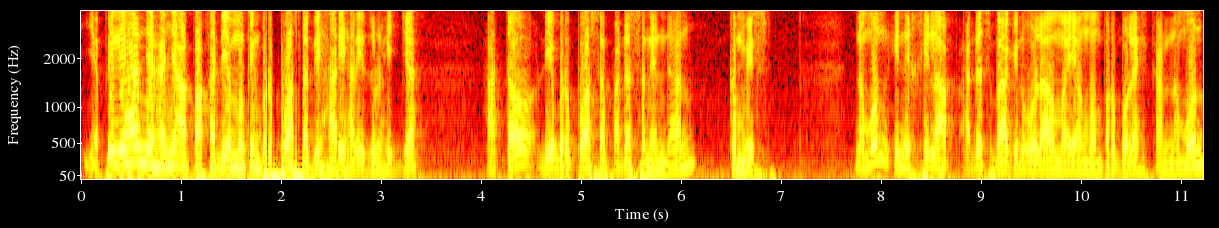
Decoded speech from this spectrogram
Ya pilihannya hanya apakah dia mungkin berpuasa di hari-hari Zulhijjah atau dia berpuasa pada Senin dan Kemis. Namun ini khilaf, ada sebagian ulama yang memperbolehkan. Namun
